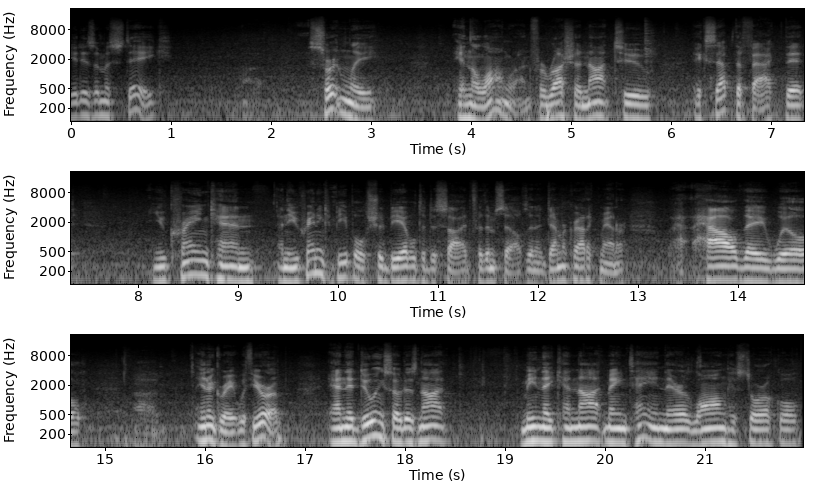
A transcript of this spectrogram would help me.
it is a mistake, uh, certainly in the long run, for Russia not to accept the fact that Ukraine can, and the Ukrainian people should be able to decide for themselves in a democratic manner how they will uh, integrate with Europe, and that doing so does not mean they cannot maintain their long historical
